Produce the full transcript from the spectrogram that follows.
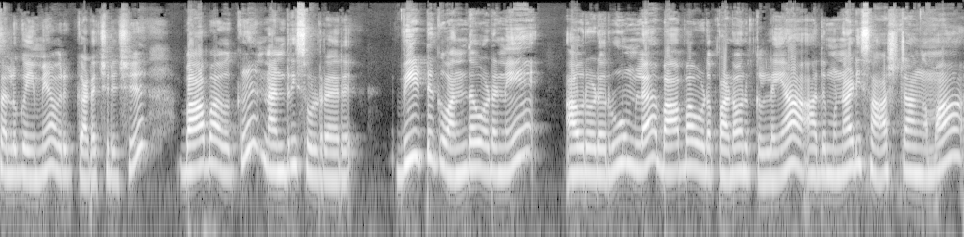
சலுகையுமே அவருக்கு கிடச்சிருச்சு. பாபாவுக்கு நன்றி சொல்கிறாரு வீட்டுக்கு வந்த உடனே அவரோட ரூமில் பாபாவோட படம் இருக்கு இல்லையா? அது முன்னாடி சாஷ்டாங்கமாக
